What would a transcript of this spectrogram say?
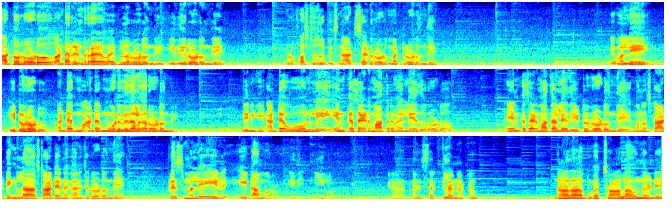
అటు రోడ్డు అంటే రెండు వైపుల రోడ్ ఉంది ఇది రోడ్ ఉంది ఇప్పుడు ఫస్ట్ చూపించిన అటు సైడ్ రోడ్ మట్టి రోడ్ ఉంది ఇక మళ్ళీ ఇటు రోడ్డు. అంటే అంటే మూడు విధాలుగా రోడ్ ఉంది దీనికి. అంటే ఓన్లీ వెనక సైడ్ మాత్రమే లేదు రోడ్డు. వెనక సైడ్ మాత్రం లేదు. ఇటు రోడ్ ఉంది మనం స్టార్టింగ్లో స్టార్ట్ అయిన కానించి రోడ్ ఉంది ప్లస్ మళ్ళీ ఈ- డామర్ రోడ్ ఇది ఈ రోడ్. ఇక్కడ అది సర్కిల్ అన్నట్టు. దాదాపుగా చాలా ఉందండి.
